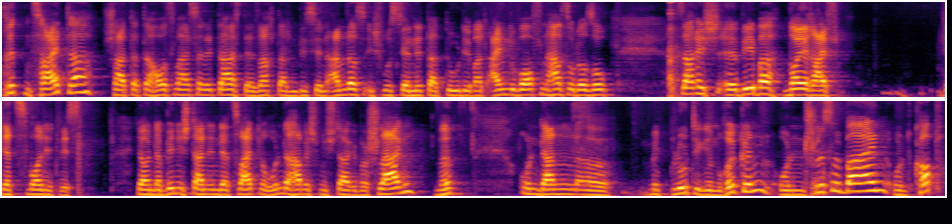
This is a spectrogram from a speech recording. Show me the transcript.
dritten Zeit da, schade, dass der Hausmeister nicht da ist, der sagt dann ein bisschen anders. Ich wusste ja nicht, dass du dir was eingeworfen hast oder so. Sag ich, äh, Weber, neue Reifen. Jetzt wollt ihr wissen. Ja, und da bin ich dann in der zweiten Runde, habe ich mich da überschlagen. Ne? und dann äh, mit blutigem Rücken und Schlüsselbein und Kopf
